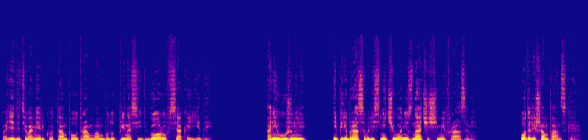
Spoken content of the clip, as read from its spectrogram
Поедете в Америку, там по утрам вам будут приносить гору всякой еды. Они ужинали и перебрасывались ничего не значащими фразами. Подали шампанское.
